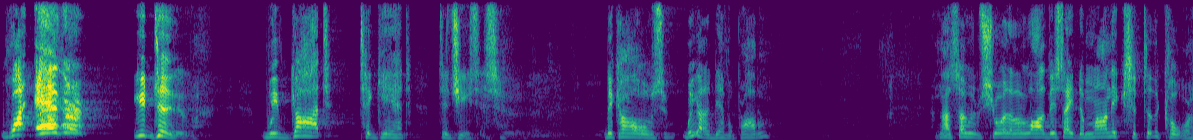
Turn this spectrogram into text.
Whatever you do, we've got to get to Jesus because we got a devil problem. I'm not so sure that a lot of this ain't demonic to the core.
